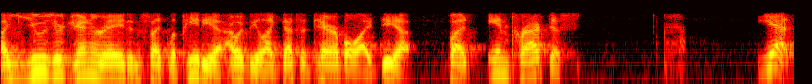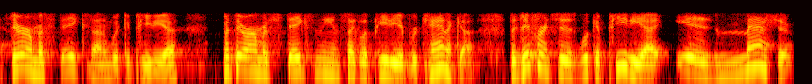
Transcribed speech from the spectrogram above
a user generated encyclopedia, I would be like, that's a terrible idea. But in practice, yeah, there are mistakes on Wikipedia, but there are mistakes in the Encyclopedia Britannica. The difference is Wikipedia is massive.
